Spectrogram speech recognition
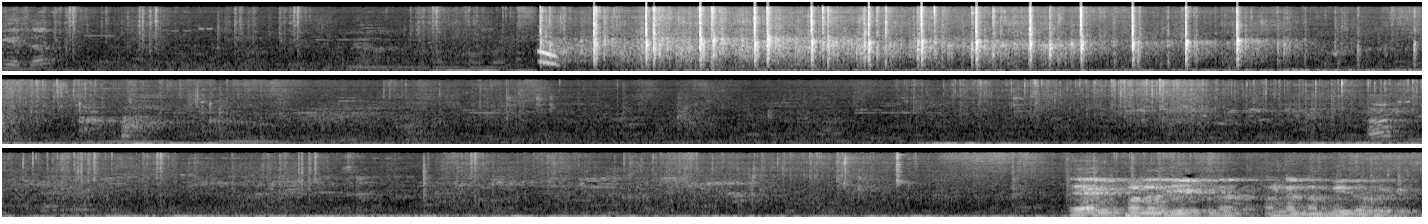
சரிங்க சார். தயாரிப்பாளர் இயக்குனர் அண்ணன் நம்பீர் அவர்கள்.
